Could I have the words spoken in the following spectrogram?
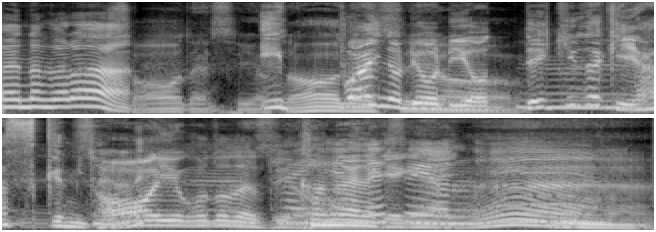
えながらそうですよいっぱいの料理をできるだけ安くみたいなねそういうことですよ考えなきゃいけないね。ねだか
